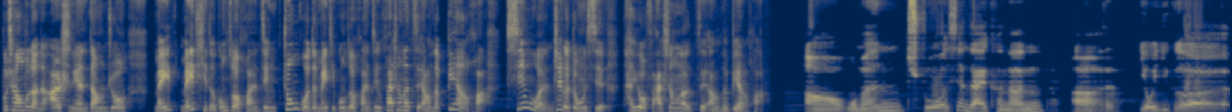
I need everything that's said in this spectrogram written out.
不长不短的二十年当中，媒媒体的工作环境，中国的媒体工作环境发生了怎样的变化？新闻这个东西，它又发生了怎样的变化？啊，我们说现在可能啊有一个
